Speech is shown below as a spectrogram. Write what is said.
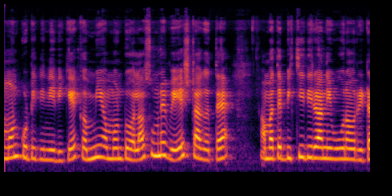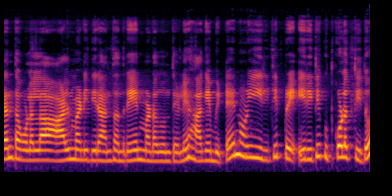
ಅಮೌಂಟ್ ಕೊಟ್ಟಿದ್ದೀನಿ ಇದಕ್ಕೆ. ಕಮ್ಮಿ ಅಮೌಂಟು ಅಲ್ಲ ಸುಮ್ಮನೆ ವೇಸ್ಟ್ ಆಗುತ್ತೆ. ಮತ್ತು ಬಿಚ್ಚಿದ್ದೀರಾ ನೀವು, ನಾವು ರಿಟರ್ನ್ ತೊಗೊಳ್ಳಲ್ಲ ಹಾಳು ಮಾಡಿದ್ದೀರಾ ಅಂತಂದರೆ ಏನು ಮಾಡೋದು ಅಂತೇಳಿ ಹಾಗೆ ಬಿಟ್ಟೆ. ನೋಡಿ, ಈ ರೀತಿ ಪ್ರೇ, ಈ ರೀತಿ ಕುತ್ಕೊಳ್ಳುತ್ತಿದ್ದು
